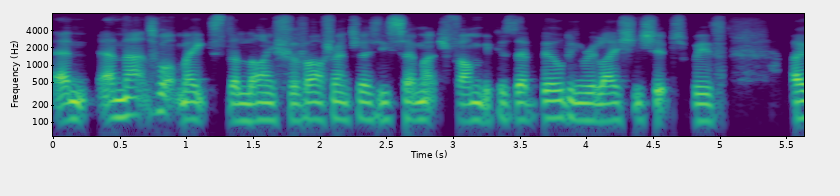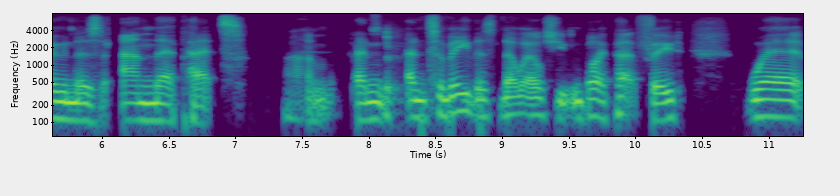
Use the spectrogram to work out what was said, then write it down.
and and that's what makes the life of our franchisees so much fun because they're building relationships with owners and their pets. Um, and and to me, there's no else you can buy pet food where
